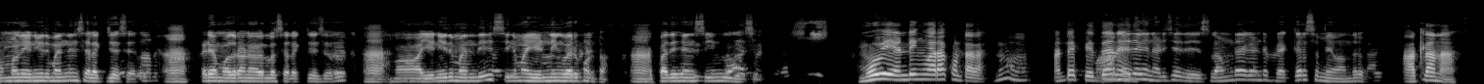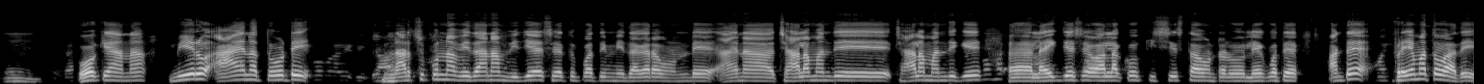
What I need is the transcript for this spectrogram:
మమ్మల్ని ఎనిమిది మందిని సెలెక్ట్ చేశారు. ఇక్కడే మధురా నగర్లో సెలెక్ట్ చేశారు మా ఎనిమిది మంది సినిమా ఎండింగ్ వరకు ఉంటాం. పదిహేను సీన్లు చేశారు. మూవీ ఎండింగ్ వరకు ఉంటారా అంటే మీదే నడిచేది. స్లమ్ డాగ్ అంటే బెగ్గర్స్ మేము అందరం అట్లానా ఓకే అన్న. మీరు ఆయన తోటి నడుచుకున్న విధానం విజయ సేతుపతి మీ దగ్గర ఉండే ఆయన చాలా మంది చాలా మందికి లైక్ చేసే వాళ్ళకు కిస్ ఇస్తా ఉంటాడు. లేకపోతే అంటే ప్రేమతో అది.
